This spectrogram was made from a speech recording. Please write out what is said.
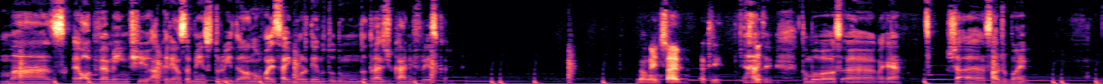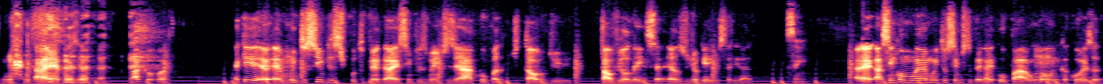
Mas, é, obviamente, a criança bem instruída ela não vai sair mordendo todo mundo atrás de carne fresca. Não que a gente saiba, a Tri. Ah, Tri. Tomou, uh, como é que é? Chá, uh, sal de banho. ah, é, pois é. Ah, que horror. É que é, é, muito simples, tipo, tu pegar e simplesmente dizer, ah, a culpa de tal, de tal violência é os videogames, tá ligado? Sim. É, assim como é muito simples tu pegar e culpar uma única coisa,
